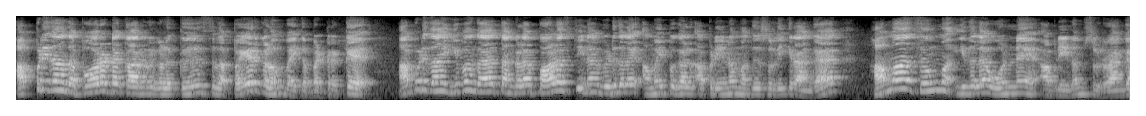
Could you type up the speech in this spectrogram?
அப்படிதான் அந்த போராட்டக்காரர்களுக்கு சில பெயர்களும் வைக்கப்பட்டிருக்கு. அப்படிதான் இவங்க தங்களை பாலஸ்தீன விடுதலை அமைப்புகள் அப்படின்னு வந்து சொல்லிக்கிறாங்க. ஹமாஸும் இதுல ஒண்ணு அப்படின்னு சொல்றாங்க.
